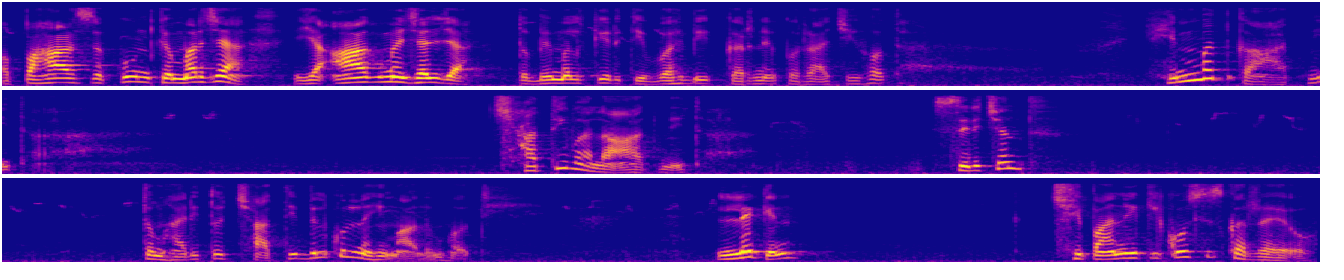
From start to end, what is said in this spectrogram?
और पहाड़ से कूद के मर जा या आग में जल जा तो विमल कीर्ति वह भी करने को राज़ी होता। हिम्मत का आदमी था। छाती वाला आदमी था। श्रीचंद तुम्हारी तो छाती बिल्कुल नहीं मालूम होती। लेकिन छिपाने की कोशिश कर रहे हो,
